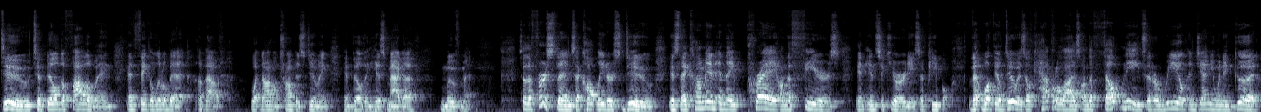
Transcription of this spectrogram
do to build a following, and think a little bit about what Donald Trump is doing in building his MAGA movement. So the first things that cult leaders do is they come in and they prey on the fears and insecurities of people that what they'll do is they'll capitalize on the felt needs that are real and genuine and good,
